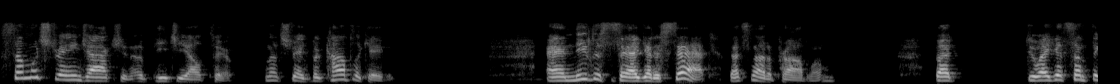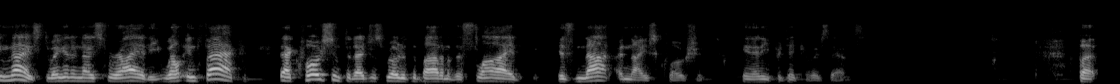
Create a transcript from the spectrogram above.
somewhat strange action of PGL2. Not strange, but complicated. And needless to say, I get a set. That's not a problem. But do I get something nice? Do I get a nice variety? Well, in fact, that quotient that I just wrote at the bottom of the slide is not a nice quotient in any particular sense. But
